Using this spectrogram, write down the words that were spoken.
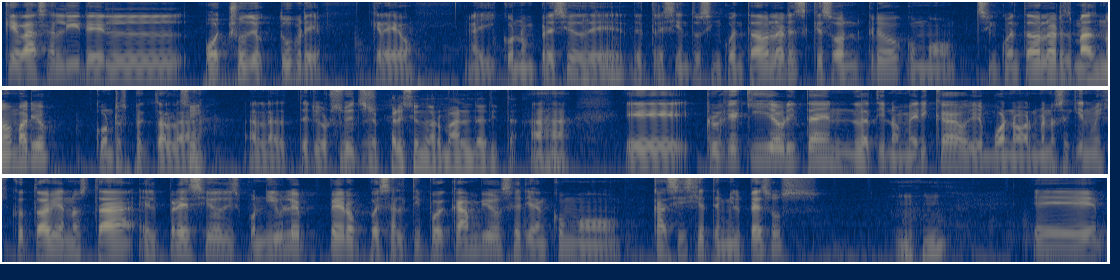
que va a salir el 8 de octubre, creo. Ahí con un precio de, de 350 dólares, que son creo como 50 dólares más, ¿no, Mario? Con respecto a la, Sí. a la anterior Switch. El precio normal de ahorita. Ajá. Eh, creo que aquí ahorita en Latinoamérica, bueno, al menos aquí en México todavía no está el precio disponible, pero pues al tipo de cambio serían como casi 7 mil pesos. Ujú. Eh,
